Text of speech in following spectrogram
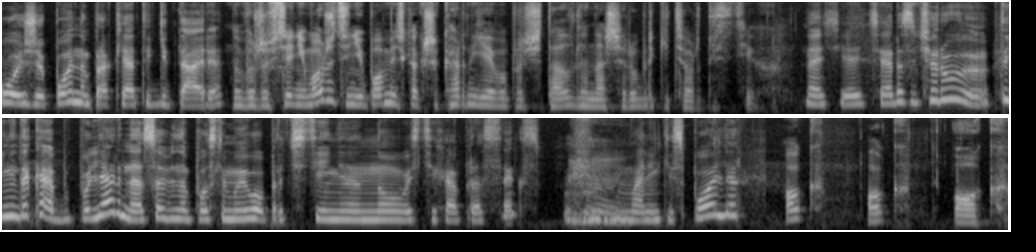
позже пой на проклятой гитаре. Но вы же все не можете не помнить, как шикарно я его прочитала для нашей рубрики «Тертый стих». Настя, я тебя разочарую. Ты не такая популярная, особенно после моего прочтения нового стиха про секс. Маленький спойлер. Ок, ок, ок.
